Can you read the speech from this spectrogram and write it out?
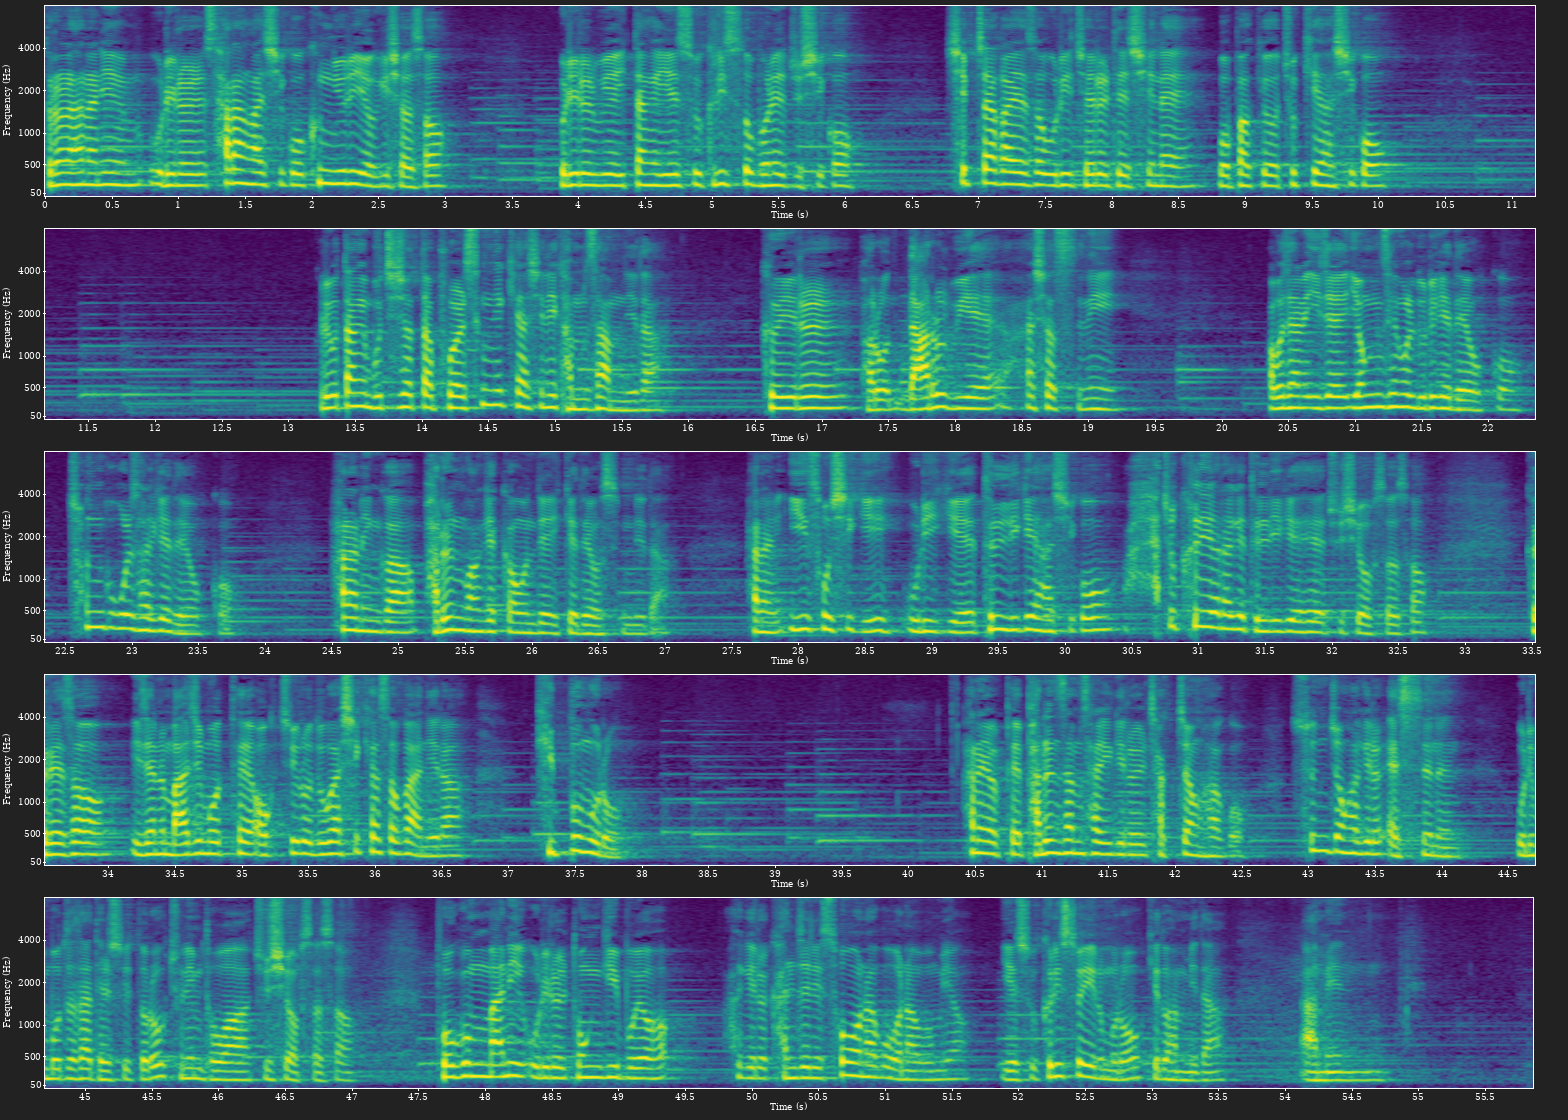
그러나 하나님, 우리를 사랑하시고 극률이 여기셔서 우리를 위해 이 땅에 예수 그리스도 보내주시고 십자가에서 우리 죄를 대신해 못 박혀 죽게 하시고 그리고 땅에 묻히셨다 부활 승리케 하시니 감사합니다. 그 일을 바로 나를 위해 하셨으니 아버지 하나님 이제 영생을 누리게 되었고 천국을 살게 되었고 하나님과 바른 관계 가운데 있게 되었습니다. 하나님 이 소식이 우리 귀에 들리게 하시고 아주 클리어하게 들리게 해 주시옵소서. 그래서 이제는 마지못해 억지로 누가 시켜서가 아니라 기쁨으로 하나님 옆에 바른 삶 살기를 작정하고 순종하기를 애쓰는 우리 모두 다 될 수 있도록 주님 도와 주시옵소서. 복음만이 우리를 동기부여하기를 간절히 소원하고 원하오며 예수 그리스도의 이름으로 기도합니다. 아멘.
